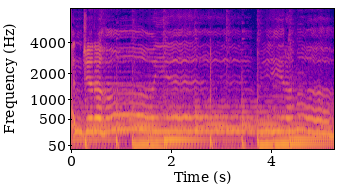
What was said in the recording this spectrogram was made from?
پنجره های بیرمان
